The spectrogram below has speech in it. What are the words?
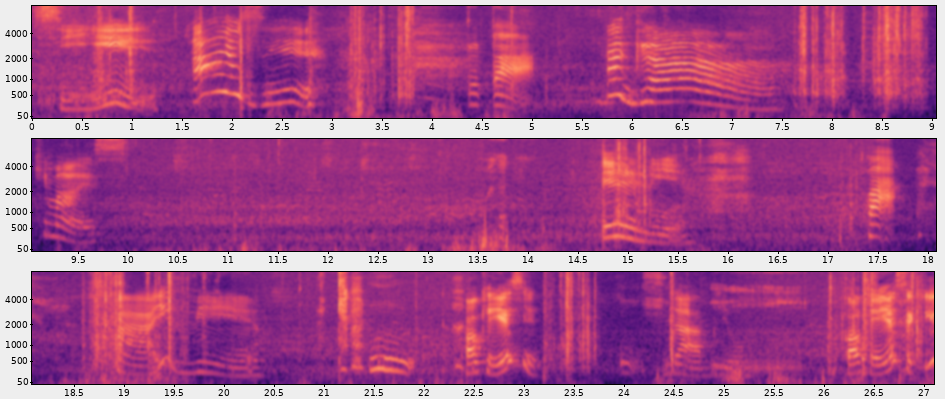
Sim. Ah, é o Z. Tá. H. que mais? M. Quatro. Five. Qual que é esse? W. Qual que é esse aqui?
